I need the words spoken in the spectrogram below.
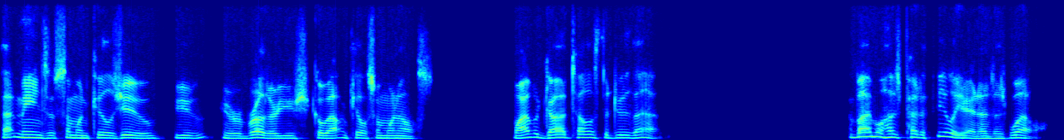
That means if someone kills you, you you're a brother, you should go out and kill someone else. Why would God tell us to do that? The Bible has pedophilia in it as well.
